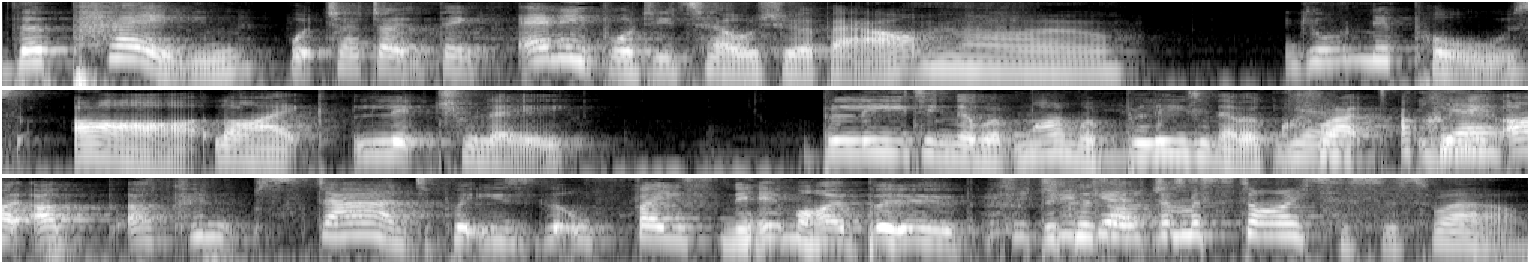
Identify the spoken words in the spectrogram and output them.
The pain, which I don't think anybody tells you about, No. your nipples are like literally bleeding. They were mine were bleeding. They were Yeah. cracked. I couldn't. Yeah. I, I I couldn't stand to put his little face near my boob Did because you get I the mastitis as well?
